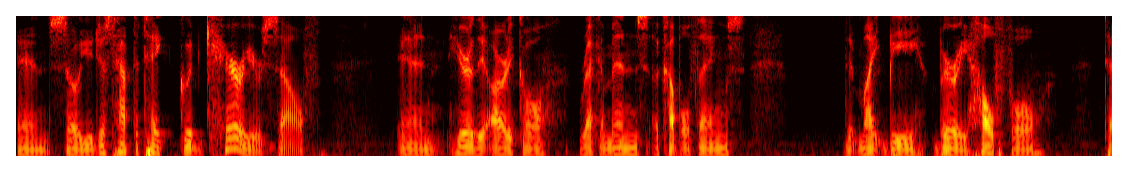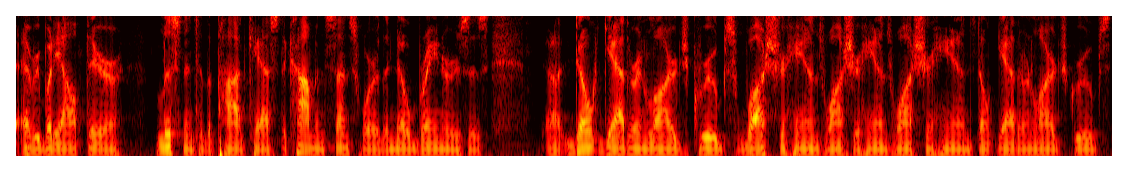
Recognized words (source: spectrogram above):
And so you just have to take good care of yourself. And here the article recommends a couple things that might be very helpful to everybody out there listening to the podcast. The common sense where the no brainers is uh, don't gather in large groups, wash your hands, wash your hands, wash your hands, don't gather in large groups,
